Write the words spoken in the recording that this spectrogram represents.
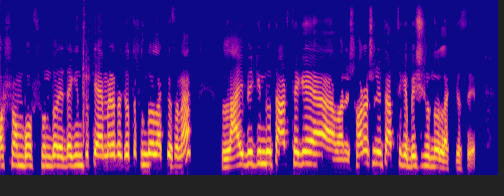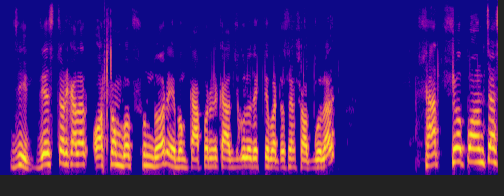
অসম্ভব সুন্দর, এটা কিন্তু ক্যামেরাতে যত সুন্দর লাগতেছে না লাইভে কিন্তু তার থেকে মানে সরাসরি তার থেকে বেশি সুন্দর লাগতেছে। জি ড্রেসটার কালার অসম্ভব সুন্দর এবং কাপড়ের কাজগুলো দেখতে পাচ্ছেন সবগুলার। সাতশো পঞ্চাশ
